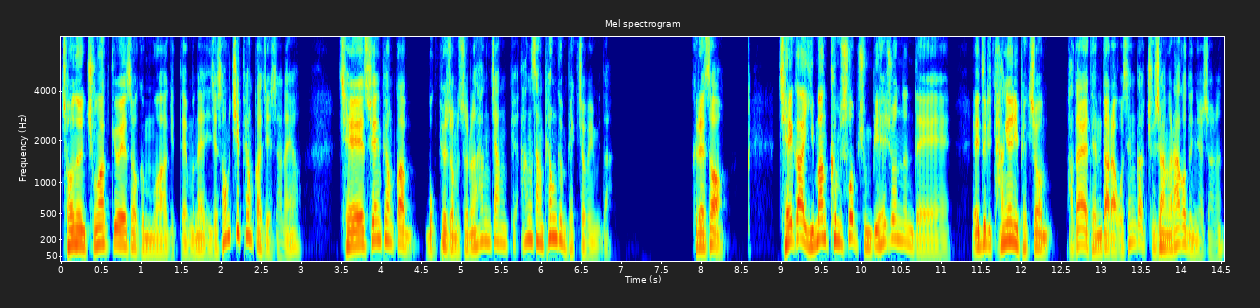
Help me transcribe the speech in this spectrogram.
저는 중학교에서 근무하기 때문에 이제 성취평가제 잖아요. 제 수행평가 목표 점수는 항상, 항상 평균 100점입니다. 그래서 제가 이만큼 수업 준비해 줬는데 애들이 당연히 100점 받아야 된다라고 생각 주장을 하거든요, 저는.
